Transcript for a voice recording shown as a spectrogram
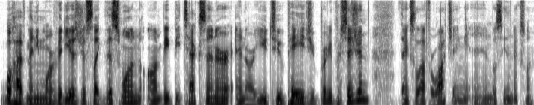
we'll have many more videos just like this one on BP Tech Center and our YouTube page, Broudy Precision. Thanks a lot for watching, and we'll see you in the next one.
